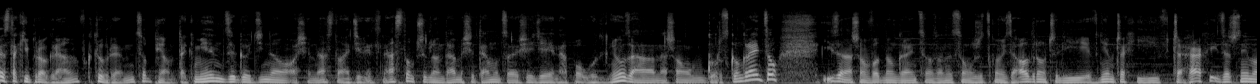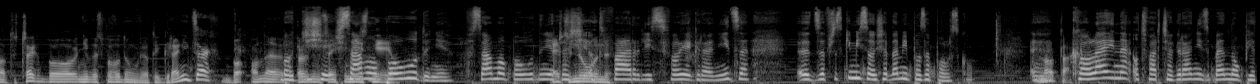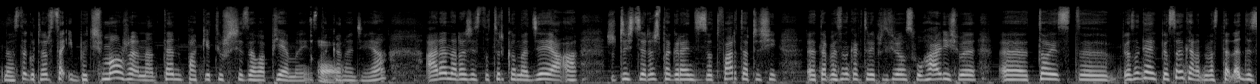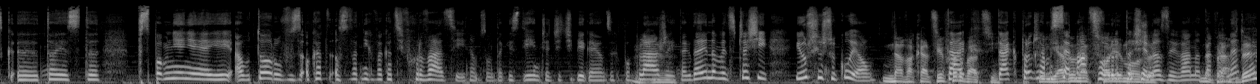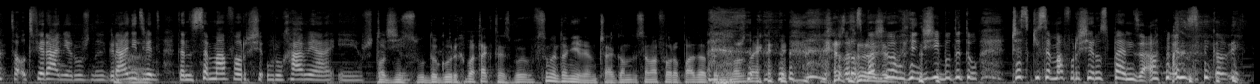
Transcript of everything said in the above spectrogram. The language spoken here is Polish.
To jest taki program, w którym co piątek między godziną 18 a 19 przyglądamy się temu, co się dzieje na południu, za naszą górską granicą i za naszą wodną granicą, za Nysą Łużycką i za Odrą, czyli w Niemczech i w Czechach. I zaczniemy od Czech, bo nie bez powodu mówię o tych granicach, bo one Bo w pewnym dzisiaj w sensie nie samo istnieją. południe, w samo południe Czesi otwarli swoje granice e, ze wszystkimi sąsiadami poza Polską. E, No tak. Kolejne otwarcia granic będą 15 czerwca i być może na ten pakiet już się załapiemy, jest O. taka nadzieja. Ale na razie jest to tylko nadzieja, a rzeczywiście reszta granic jest otwarta. Czesi, e, ta piosenka, której przed chwilą słuchaliśmy, e, to jest piosenka jak piosenka, natomiast teledysk to jest wspomnienie jej autorów z ostatnich wakacji w Chorwacji. Tam są takie zdjęcia dzieci biegających po plaży Mhm. i tak dalej. No więc Czesi już się szykują. Na wakacje w Tak, Chorwacji. tak, program semafor to się nazywa. notabene. Naprawdę? To otwieranie różnych granic, Aha. więc ten semafor się uruchamia i już Podniósł do góry. Chyba tak to jest, bo w sumie to nie wiem, czy jak on semafor opada, to nie można. każdym razie Rozpaczkowo, dzisiaj był tytuł Czeski semafor się rozpędza, więc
